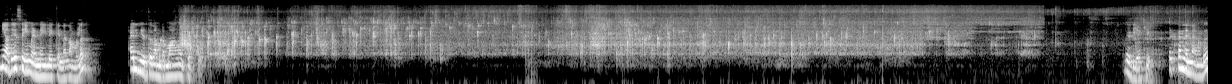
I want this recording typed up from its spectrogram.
ഇനി അതേ സെയിം എണ്ണയിലേക്ക് തന്നെ നമ്മൾ അരിഞ്ഞെടുത്ത നമ്മുടെ മാങ്ങ ചേർക്കും റെഡിയാക്കി പെട്ടെന്ന് തന്നെ അങ്ങോട്ട്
